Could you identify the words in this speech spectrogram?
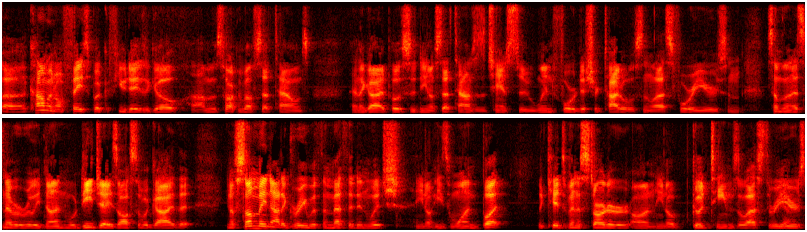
a, a comment on Facebook a few days ago. Um, it was talking about Seth Towns, and the guy had posted, you know, Seth Towns has a chance to win four district titles in the last four years, and something that's never really done. Well, DJ is also a guy that, you know, some may not agree with the method in which you know he's won, but the kid's been a starter on you know good teams the last three yeah. years.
